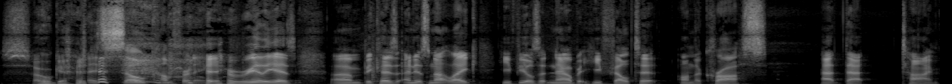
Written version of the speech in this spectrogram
so good it's so comforting it really is um because and it's not like he feels it now but he felt it on the cross at that time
